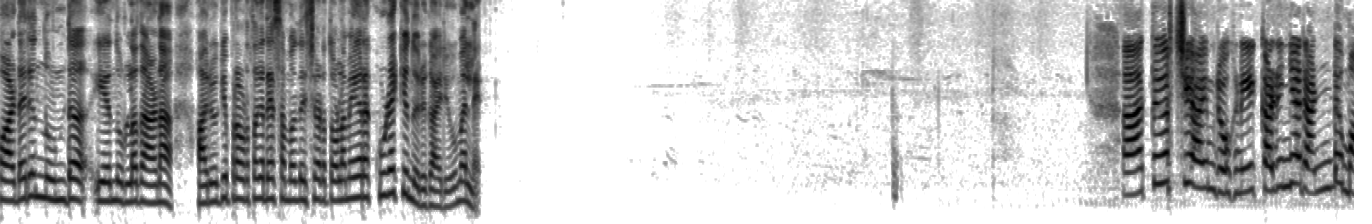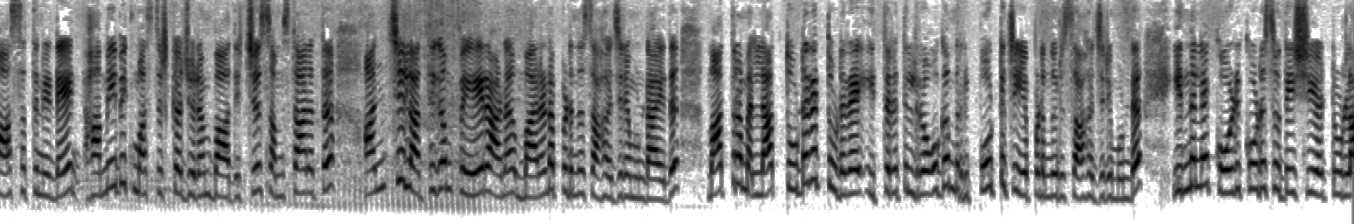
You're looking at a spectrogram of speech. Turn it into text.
പടരുന്നുണ്ട് എന്നുള്ളതാണ് ആരോഗ്യ പ്രവർത്തകരെ സംബന്ധിച്ചിടത്തോളം ഏറെ കുഴയ്ക്കുന്ന ഒരു തീർച്ചയായും രോഹിണി കഴിഞ്ഞ രണ്ട് മാസത്തിനിടെ ഹമീബിക് മസ്തിഷ്ക ജ്വരം ബാധിച്ച് സംസ്ഥാനത്ത് അഞ്ചിലധികം പേരാണ് മരണപ്പെടുന്ന സാഹചര്യം ഉണ്ടായത് മാത്രമല്ല തുടരെ തുടരെ ഇത്തരത്തിൽ രോഗം റിപ്പോർട്ട് ചെയ്യപ്പെടുന്ന ഒരു സാഹചര്യമുണ്ട്. ഇന്നലെ കോഴിക്കോട് സ്വദേശിയായിട്ടുള്ള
